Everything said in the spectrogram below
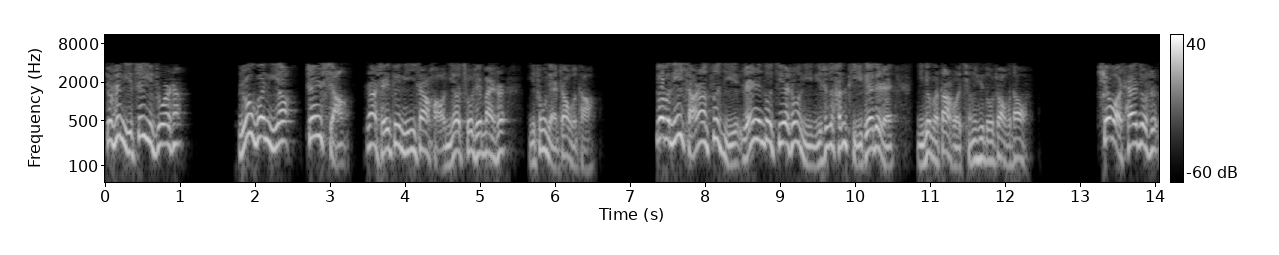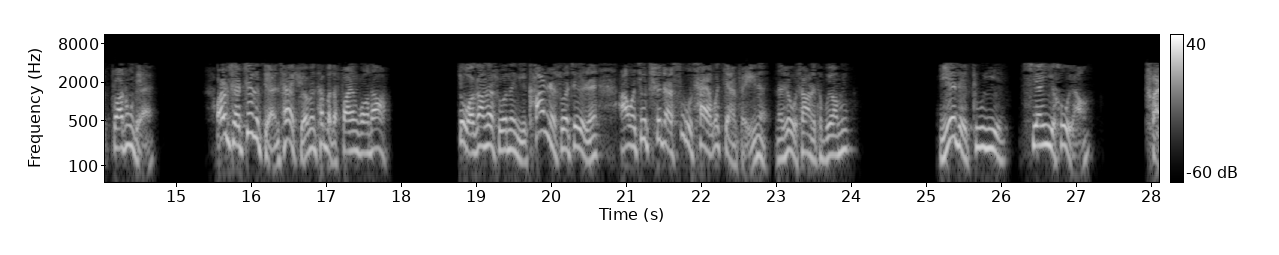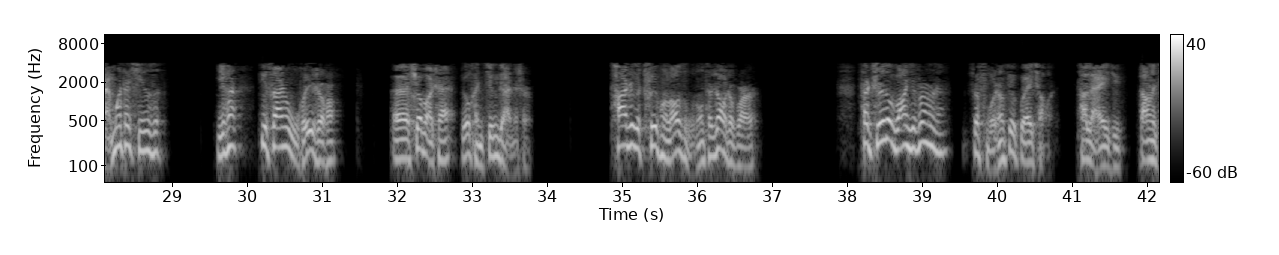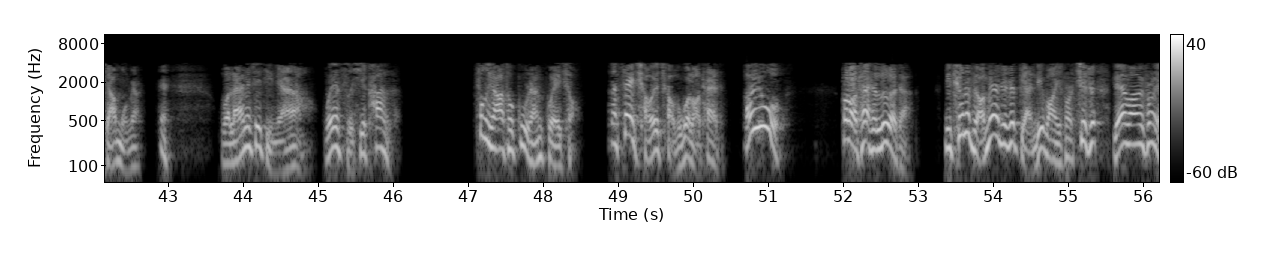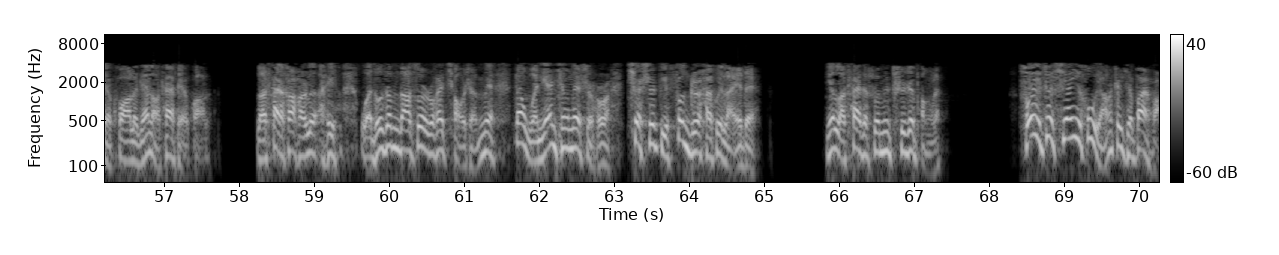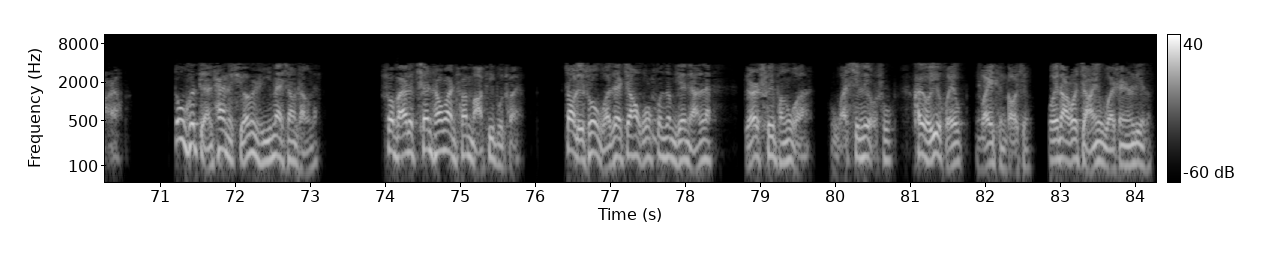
就是你这一桌上，如果你要真想让谁对你印象好，你要求谁办事，你重点照顾他。要不你想让自己人人都接受你，你是个很体贴的人，你就把大伙情绪都照顾到了。薛宝钗就是抓重点，而且这个点菜学问，他把它发扬光大了。就我刚才说呢，你看着说这个人啊，我就吃点素菜，我减肥呢，那肉上来他不要命，你也得注意先抑后扬，揣摩他心思。你看第三十五回的时候，呃，薛宝钗有很经典的事儿，他这个吹捧老祖宗，他绕着弯儿。他知道王熙凤呢是府上最乖巧的，他来一句，当着贾母面，我来了这几年啊，我也仔细看了，凤丫头固然乖巧，但再巧也巧不过老太太。哎呦，把老太太乐的。你听着，表面这是贬低王一凤，其实连王一凤也夸了，连老太太也夸了。老太太哈哈乐，哎呀，我都这么大岁数，还巧什么呀？但我年轻那时候啊，确实比凤哥还会来的。你看老太太说明吃这捧了。所以这先抑后扬这些办法啊，都和点菜的学问是一脉相承的。说白了，千穿万穿，马屁不穿。照理说，我在江湖混这么些年了，别人吹捧我，我心里有数。可有一回，我也挺高兴。我给大伙讲一个我身上例子。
